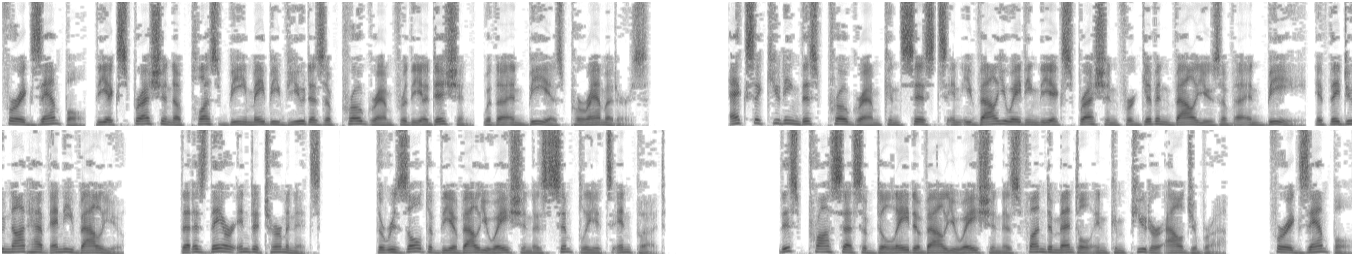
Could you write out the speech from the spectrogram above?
For example, the expression a plus b may be viewed as a program for the addition, with a and b as parameters. Executing this program consists in evaluating the expression for given values of a and b, if they do not have any value—that is they are indeterminates—the result of the evaluation is simply its input. This process of delayed evaluation is fundamental in computer algebra. For example,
